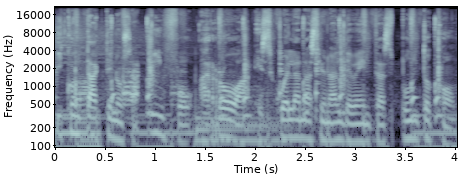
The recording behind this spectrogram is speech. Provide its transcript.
y contáctenos a info@escuelanacionaldeventas.com.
